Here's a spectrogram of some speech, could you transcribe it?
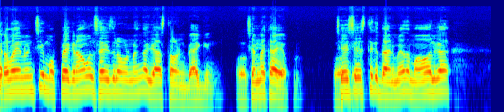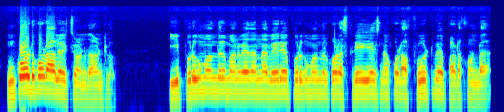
ఇరవై నుంచి ముప్పై గ్రాముల సైజులో ఉండగా చేస్తామండి బ్యాగింగ్. ఓకే. చిన్న కాయ అప్పుడు. చేసేస్తే దాని మీద మామూలుగా ఇంకోటి కూడా ఆలోచించండి దాంట్లో. ఈ పురుగు మందులు మనం ఏదన్నా వేరే పురుగు మందులు కూడా స్ప్రే చేసినా కూడా ఫ్రూట్ మీద పడకుండా.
